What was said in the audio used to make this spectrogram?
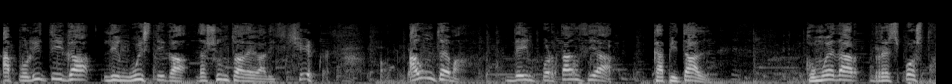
a política lingüística da Xunta de Galicia Sí. a un tema de importancia capital como é dar resposta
